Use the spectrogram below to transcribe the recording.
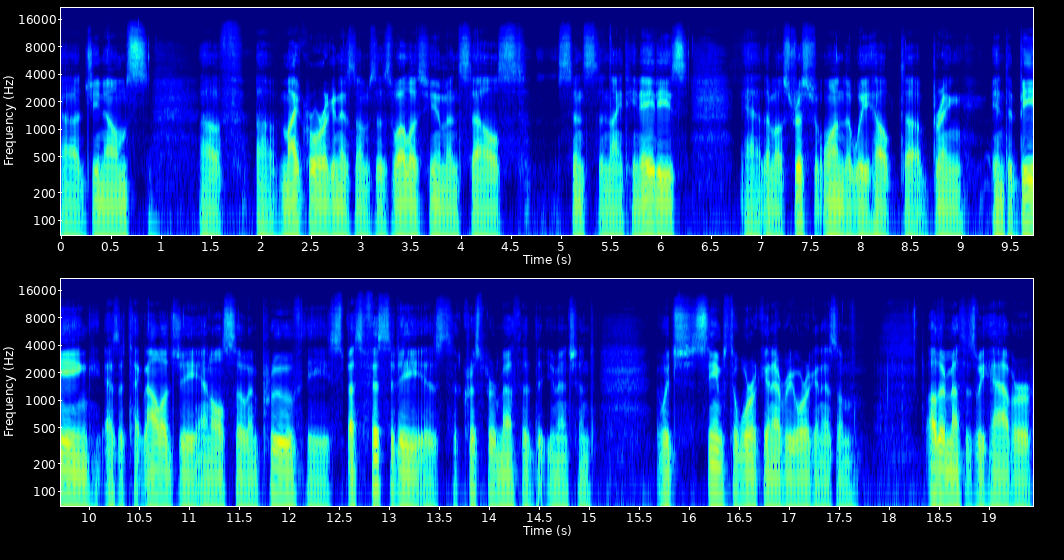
uh, genomes of, of, microorganisms as well as human cells since the 1980s. Uh, the most recent one that we helped uh, bring into being as a technology and also improve the specificity is the CRISPR method that you mentioned, which seems to work in every organism. Other methods we have are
